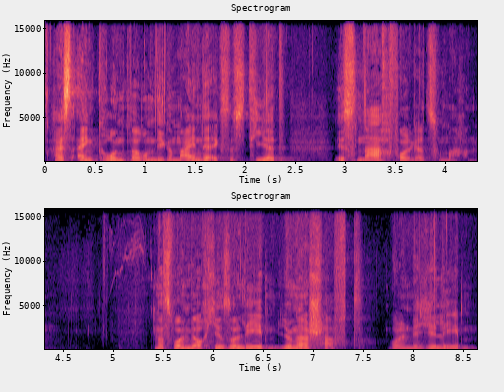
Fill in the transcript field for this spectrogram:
Das heißt, ein Grund, warum die Gemeinde existiert, ist Nachfolger zu machen. Und das wollen wir auch hier so leben. Jüngerschaft wollen wir hier leben.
